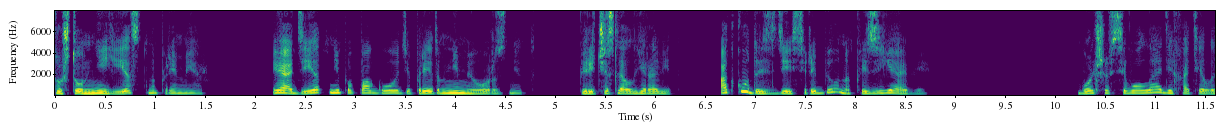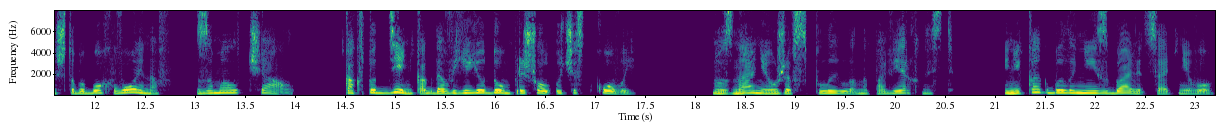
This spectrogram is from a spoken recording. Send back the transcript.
То, что он не ест, например, и одет не по погоде, при этом не мерзнет, перечислял Яровит. Откуда здесь ребенок из Яви? Больше всего Ладе хотелось, чтобы бог воинов замолчал, как в тот день, когда в ее дом пришел участковый. Но знание уже всплыло на поверхность, и никак было не избавиться от него.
